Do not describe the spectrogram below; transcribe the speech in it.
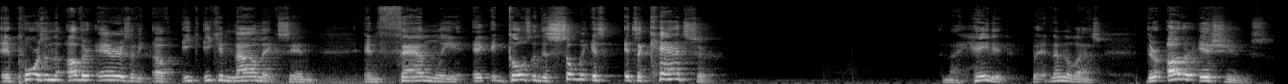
It pours into other areas of, of e- economics and and family. It, it goes into so many. It's it's a cancer, and I hate it. But nonetheless, there are other issues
